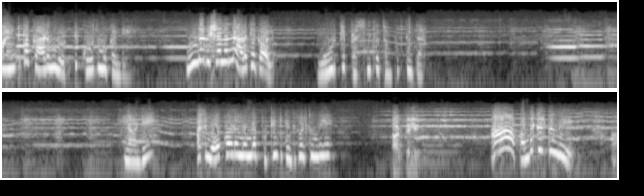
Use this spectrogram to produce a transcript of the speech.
మా ఇంటి పక్క ఆడములు ఒట్టి కోతుముకండి ఊళ్ళో విషయాలన్నీ అడకే కావాలి. ఊరికే ప్రశ్నతో చంపుకు తింటారు. ఏమండి? అసలు ఏ కోడలన్నా పుట్టింటికి ఎందుకు వెళ్తుంది? నాకు తెలీదు. ఆ పండగ వెళ్తుంది. ఆ,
